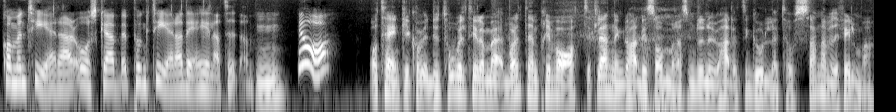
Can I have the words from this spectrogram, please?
kommenterar och ska punktera det hela tiden. Mm. Ja, Och tänk, du tog väl till och med, var det inte en privat klänning du hade i somras som du nu hade till Gulletussar när vi filmade?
